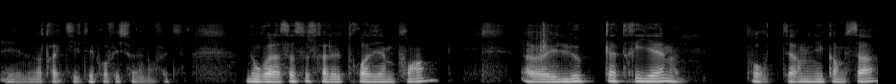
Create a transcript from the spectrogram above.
et notre activité professionnelle en fait. Donc voilà, ça ce sera le troisième point. Euh, le quatrième, pour terminer comme ça,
